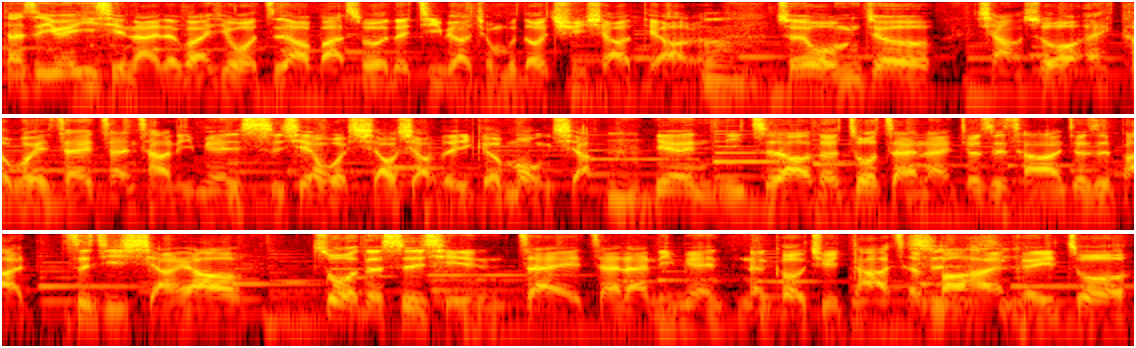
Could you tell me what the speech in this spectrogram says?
但是因为疫情来的关系，我只好把所有的机票全部都取消掉了。嗯，所以我们就想说，哎，可不可以在展场里面实现我小小的一个梦想？嗯，因为你知道的，做展览就是常常就是把自己想要。做的事情在展览里面能够去达成，包含可以做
